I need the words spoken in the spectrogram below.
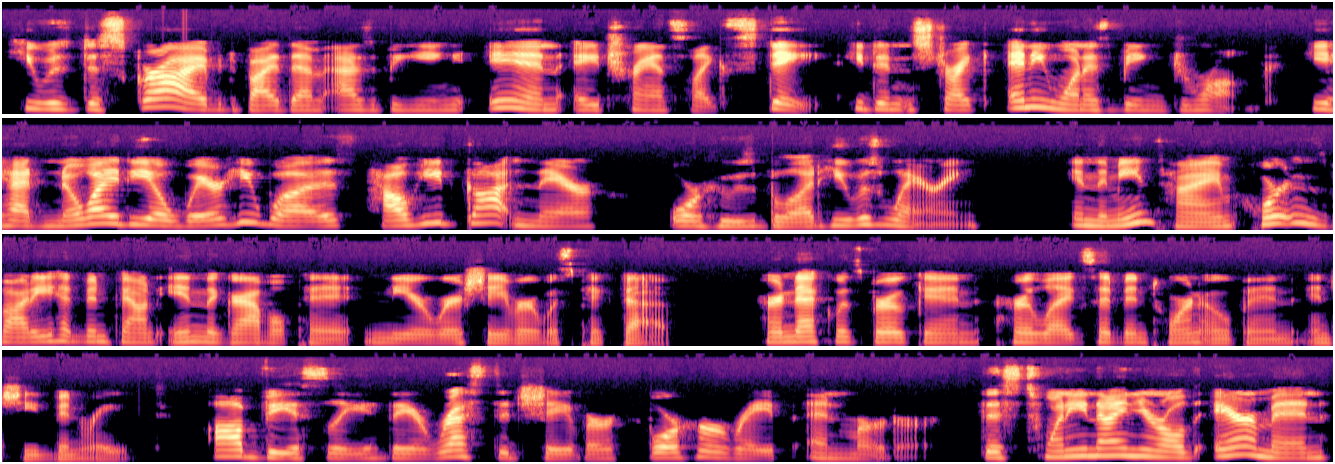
He was described by them as being in a trance like state. He didn't strike anyone as being drunk. He had no idea where he was, how he'd gotten there, or whose blood he was wearing. In the meantime, Horton's body had been found in the gravel pit near where Shaver was picked up. Her neck was broken, her legs had been torn open, and she'd been raped. Obviously, they arrested Shaver for her rape and murder. This 29 year old airman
